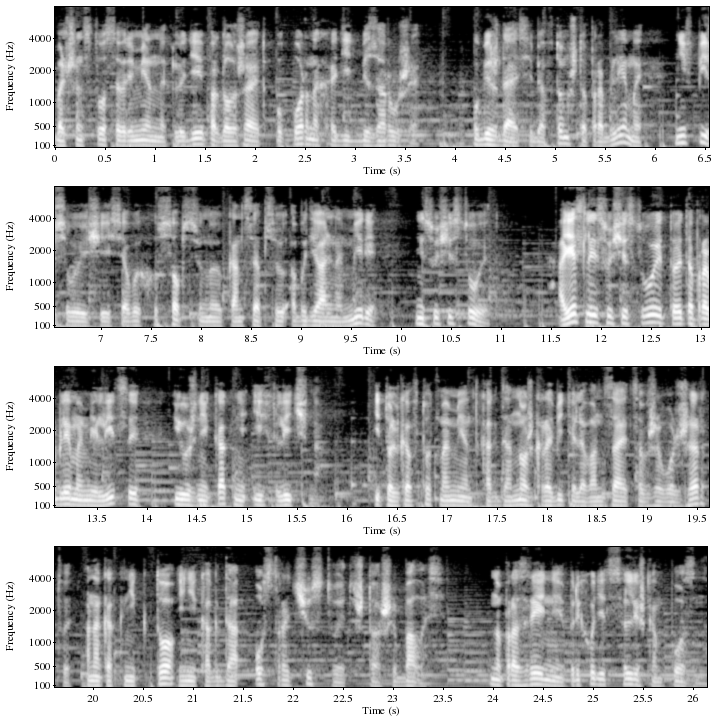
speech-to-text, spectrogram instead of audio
большинство современных людей продолжает упорно ходить без оружия, убеждая себя в том, что проблемы, не вписывающиеся в их собственную концепцию об идеальном мире, не существует. А если и существует, то это проблема милиции и уж никак не их лично. И только в тот момент, когда нож грабителя вонзается в живот жертвы, она как никто и никогда остро чувствует, что ошибалась. Но прозрение приходит слишком поздно.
